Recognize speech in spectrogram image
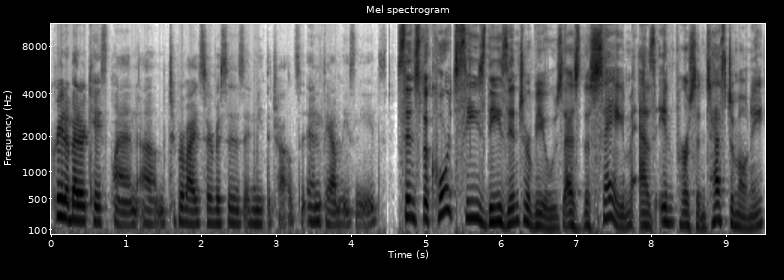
create a better case plan um, to provide services and meet the child's and family's needs. Since the court sees these interviews as the same as in person testimony,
